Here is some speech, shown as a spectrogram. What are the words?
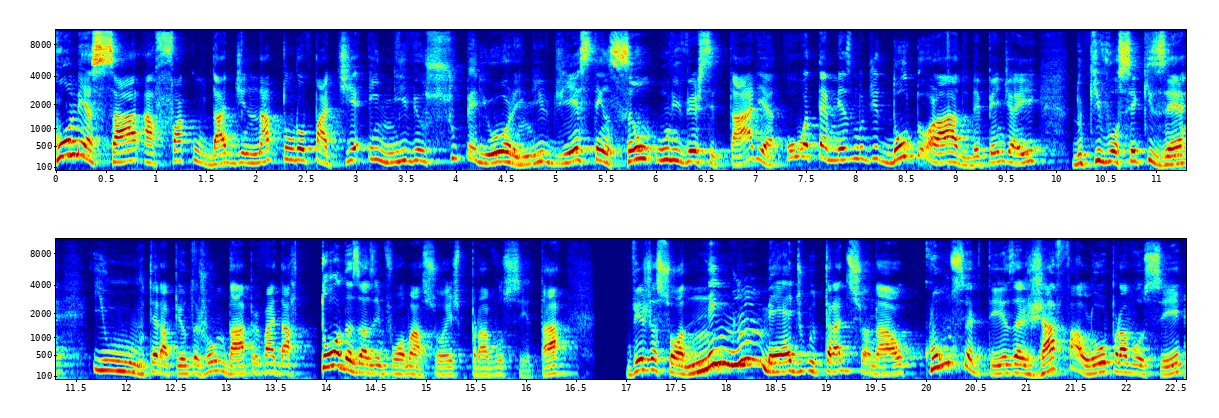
começar a faculdade de naturopatia em nível superior, em nível de extensão universitária ou até mesmo de doutorado, depende aí do que você quiser e o terapeuta João Dapper vai dar todas as informações para você, tá? Veja só, nenhum médico tradicional com certeza já falou para você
